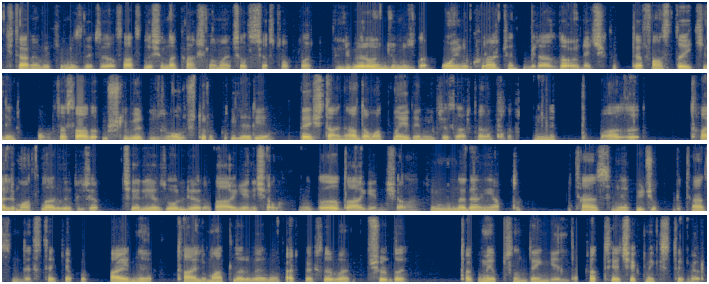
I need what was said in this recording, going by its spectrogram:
iki tane bekimizle ceza sahası dışında karşılamaya çalışacağız topları. Libero oyuncumuz da oyunu kurarken biraz da öne çıkıp defansta ikili, orta sahada üçlü bir düzen oluşturup ileriye 5 tane adam atmayı deneyeceğiz arkadaşlar. Şimdi bazı talimatlar vereceğim. İçeriye zorlayarak daha geniş alan. Burada da daha geniş alan. Şimdi bunu neden yaptım? Bir tanesine hücum, bir tanesini destek yapıp aynı talimatları vererek arkadaşlar ben şurada takım yapısını dengeli katıya çekmek istemiyorum.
